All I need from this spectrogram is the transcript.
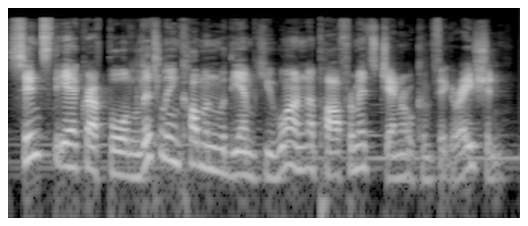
since the aircraft bore little in common with the MQ-1 apart from its general configuration.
